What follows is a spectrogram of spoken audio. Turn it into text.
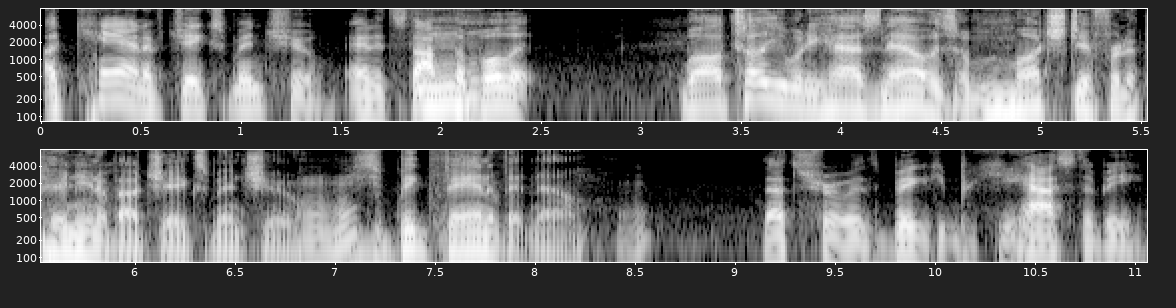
a can of Jake's Mint Chew, and it stopped the Mhm. bullet. Well, I'll tell you what he has now is a much different opinion about Jake's Mint Chew. Mm-hmm. He's a big fan of it now. That's true. It's big. He, has to be.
